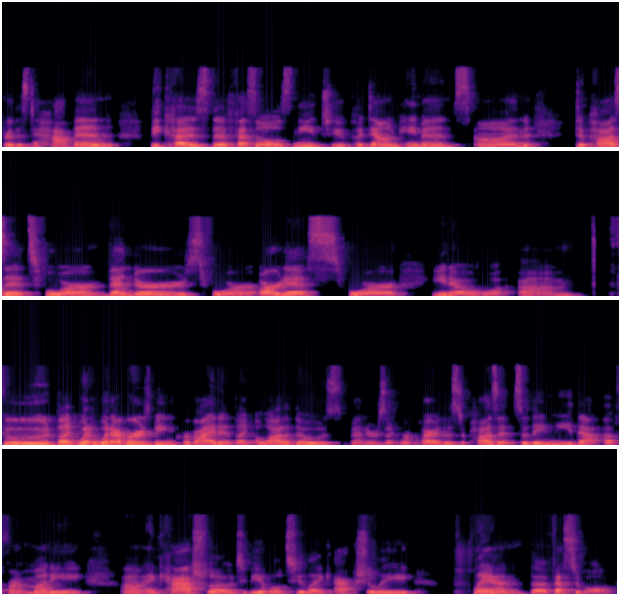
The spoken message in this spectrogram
for this to happen because the festivals need to put down payments on deposits for vendors for artists for you know um, food like what, whatever is being provided like a lot of those vendors like require those deposits. So they need that upfront money uh, and cash flow to be able to like actually plan the festival.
